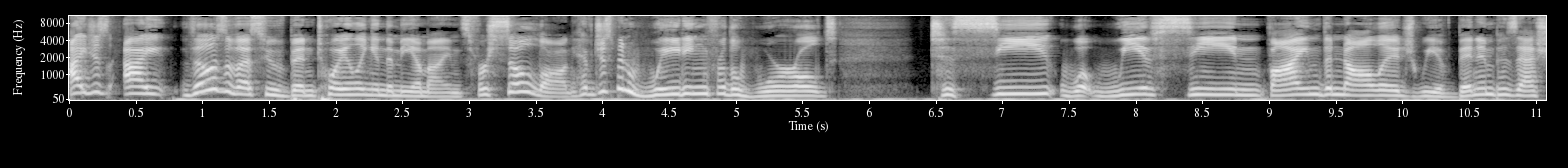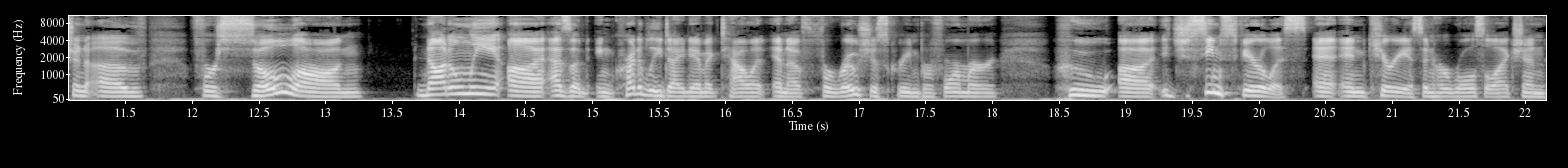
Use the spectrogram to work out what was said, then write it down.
I just, I, those of us who've been toiling in the Mia mines for so long have just been waiting for the world to see what we have seen, find the knowledge we have been in possession of for so long. Not only uh, as an incredibly dynamic talent and a ferocious screen performer who uh, it just seems fearless and, and curious in her role selection,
